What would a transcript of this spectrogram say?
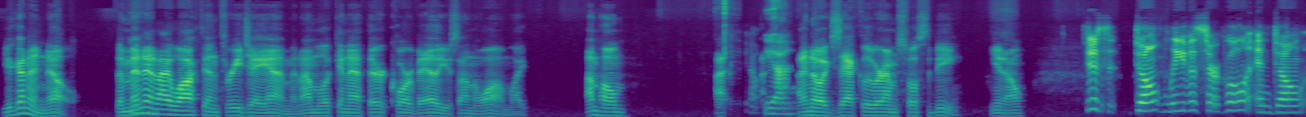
you're going to know. The minute I walked in 3JM and I'm looking at their core values on the wall, I'm like, I'm home. Yeah. I know exactly where I'm supposed to be, you know? just don't leave a circle and don't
